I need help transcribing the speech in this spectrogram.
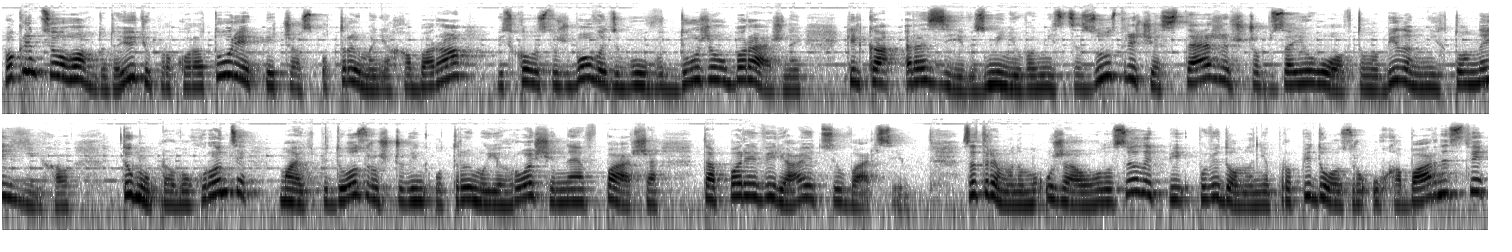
Окрім цього, додають у прокуратурі, під час отримання хабара військовослужбовець був дуже обережний. Кілька разів змінював місце зустрічі, стежив, щоб за його автомобілем ніхто не їхав. Тому правоохоронці мають підозру, що він отримує гроші не вперше та перевіряють цю версію. Затриманому уже оголосили повідомлення про підозру у хабарництві.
